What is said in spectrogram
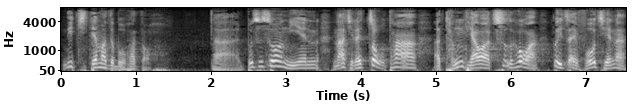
你一点嘛都无法度啊！不是说你拿起来揍他啊，藤条啊，伺候啊，跪在佛前呢。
